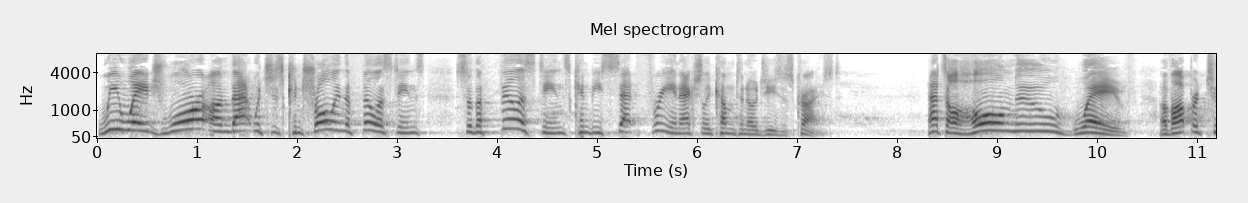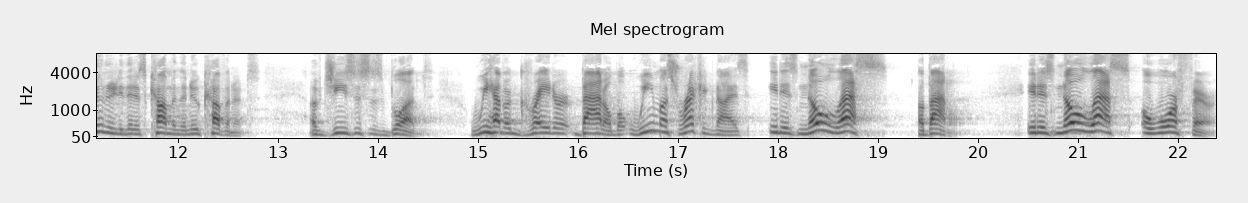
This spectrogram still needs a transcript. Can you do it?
We wage war on that which is controlling the Philistines so the Philistines can be set free and actually come to know Jesus Christ. That's a whole new wave of opportunity that has come in the new covenant of Jesus' blood. We have a greater battle, but we must recognize it is no less a battle. It is no less a warfare.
